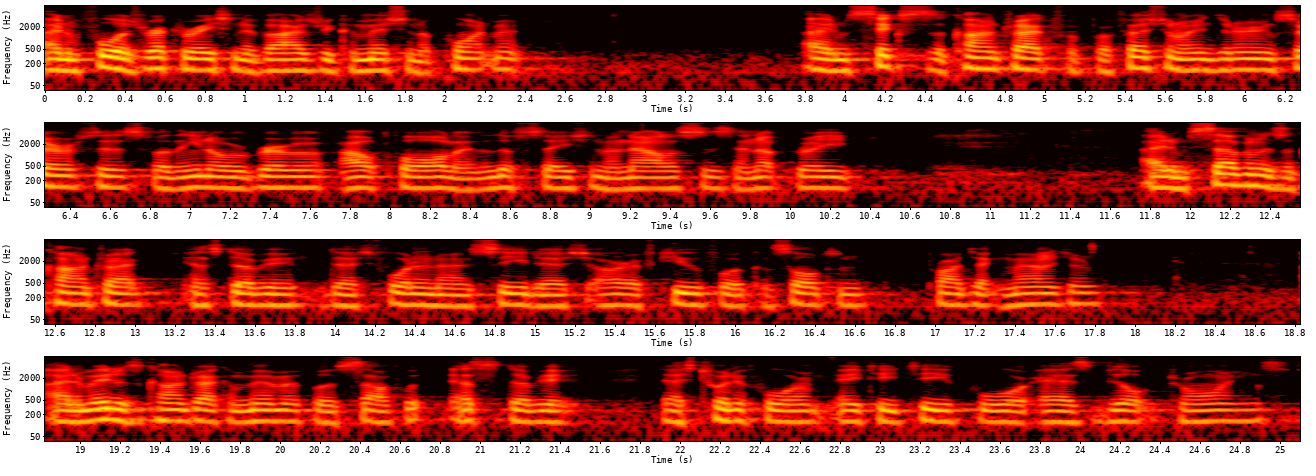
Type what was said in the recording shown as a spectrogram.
Item four is Recreation Advisory Commission appointment. Item six is a contract for professional engineering services for the Eno River outfall and lift station analysis and upgrade. Item seven is a contract SW forty-nine C RFQ for a consultant project manager. Item eight is a contract amendment for South SW twenty-four ATT for as-built drawings.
